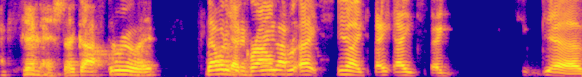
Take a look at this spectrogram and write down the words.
I finished, I got through it. That would have yeah, been a ground great I, you know, I, I, I, I uh,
